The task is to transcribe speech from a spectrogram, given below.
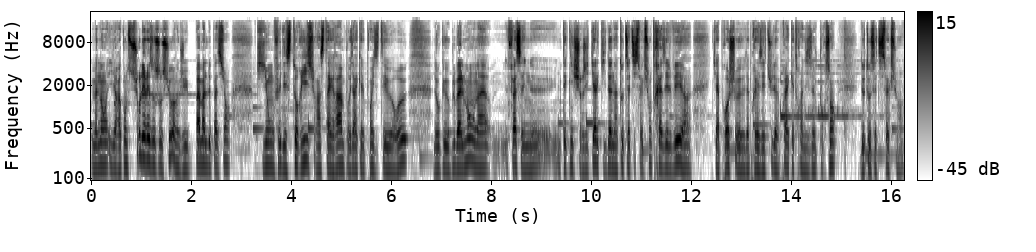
Maintenant, ils racontent sur les réseaux sociaux. Donc j'ai eu pas mal de patients qui ont fait des stories sur Instagram pour dire à quel point ils étaient heureux. Donc euh, globalement, on a face à une, technique chirurgicale qui donne un taux de satisfaction très élevé, hein, qui approche, euh, d'après les études, après 99% de taux de satisfaction.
